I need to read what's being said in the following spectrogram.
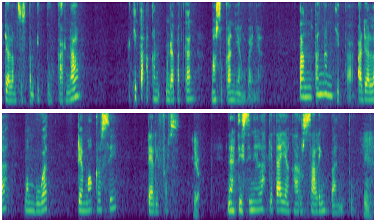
di dalam sistem itu karena kita akan mendapatkan masukan yang banyak. Tantangan kita adalah membuat demokrasi delivers. Iya. Nah, di sinilah kita yang harus saling bantu Hmm.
